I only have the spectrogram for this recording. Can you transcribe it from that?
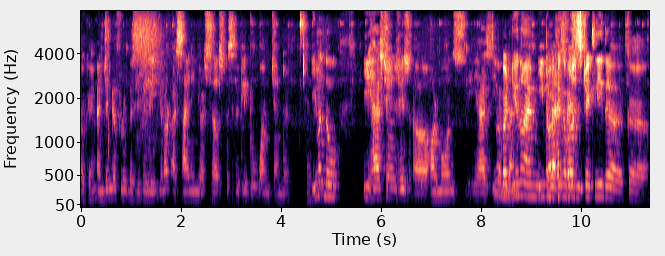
Okay. And gender fluid, basically, you're not assigning yourself specifically to one gender. okay. Even though he has changed his uh, hormones, he has. no, Even but done- you know, I'm even talking about strictly the uh,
